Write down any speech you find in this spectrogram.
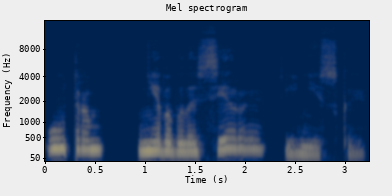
Утром небо было серое и низкое.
